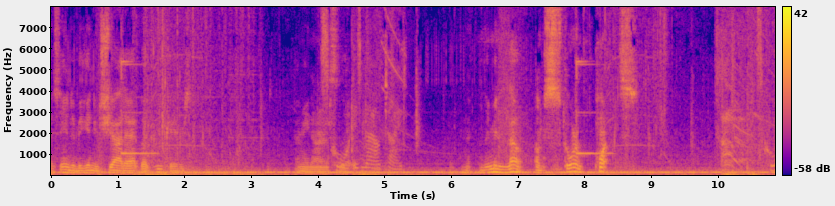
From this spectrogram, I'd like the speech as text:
I seem to be getting shot at, but who cares? I mean, The honestly, score is now tied. leave me alone. I'm scoring points. Score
